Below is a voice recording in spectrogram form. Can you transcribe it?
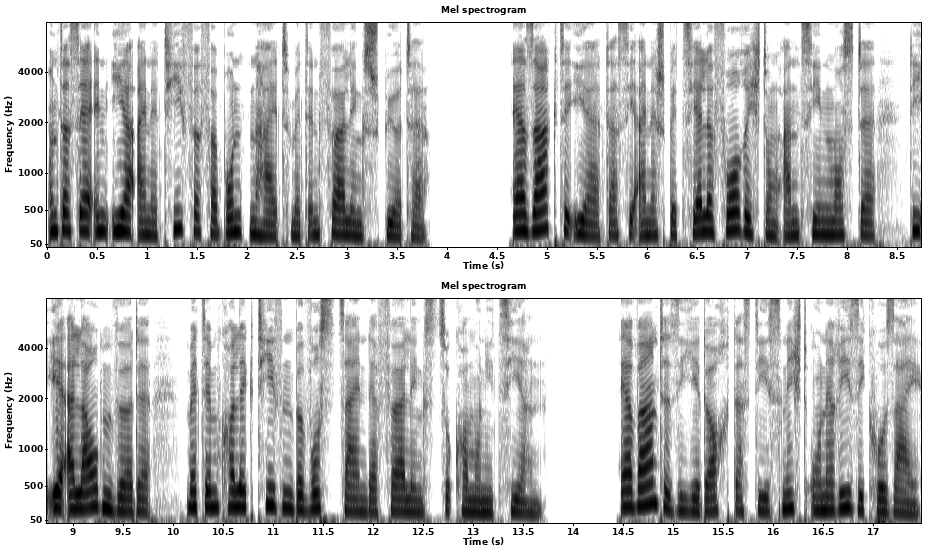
und dass er in ihr eine tiefe Verbundenheit mit den Furlings spürte. Er sagte ihr, dass sie eine spezielle Vorrichtung anziehen musste, die ihr erlauben würde, mit dem kollektiven Bewusstsein der Furlings zu kommunizieren. Er warnte sie jedoch, dass dies nicht ohne Risiko sei.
